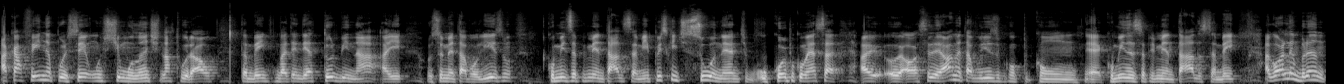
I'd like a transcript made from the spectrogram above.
A cafeína, por ser um estimulante natural, também vai tender a turbinar aí o seu metabolismo comidas apimentadas também, por isso que a gente sua, né? Tipo, o corpo começa a, a, acelerar o metabolismo com, com é, comidas apimentadas também. Agora, lembrando,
